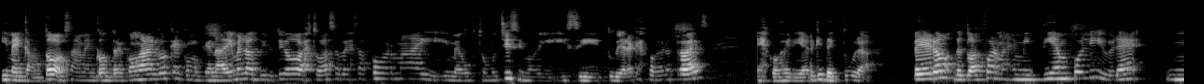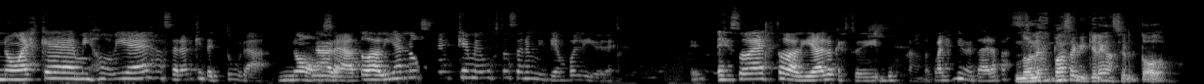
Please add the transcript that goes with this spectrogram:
y me encantó. O sea, me encontré con algo que como que nadie me lo advirtió, esto va a ser de esta forma y, y me gustó muchísimo. Y, y si tuviera que escoger otra vez, escogería arquitectura. Pero de todas formas, en mi tiempo libre, no es que mi hobby es hacer arquitectura. No, o sea, todavía no sé qué me gusta hacer en mi tiempo libre. Eso es todavía lo que estoy buscando. ¿Cuál es mi verdadera pasión? ¿No les pasa que quieren hacer todo?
